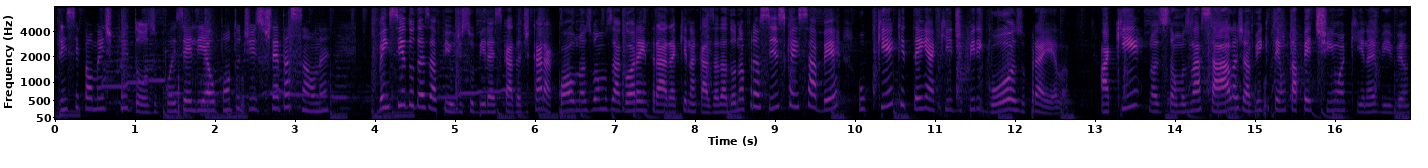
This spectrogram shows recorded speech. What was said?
principalmente para o idoso, pois ele é o ponto de sustentação, né? Vencido o desafio de subir a escada de caracol, nós vamos agora entrar aqui na casa da Dona Francisca e saber o que que tem aqui de perigoso para ela. Aqui nós estamos na sala, já vi que tem um tapetinho aqui, né, Vivian?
